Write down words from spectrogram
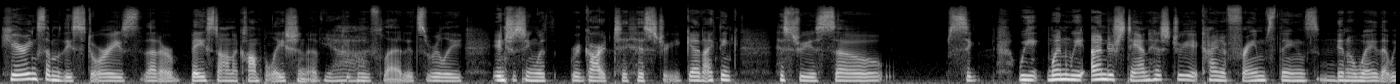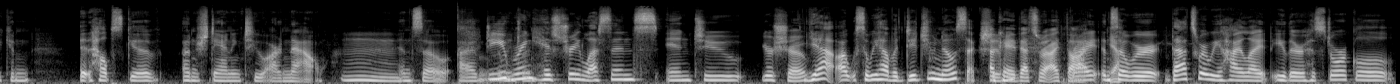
hearing some of these stories that are based on a compilation of Yeah. people who fled it's really interesting with regard to history again I think history is so we when we understand history it kind of frames things in Mm-hmm. a way that we can it helps give understanding to our now and so Mm. Do you bring enjoying- history lessons into your show? yeah I- so we have a did you know section Okay, that's what I thought. right and Yeah. so we're that's where we highlight either historical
